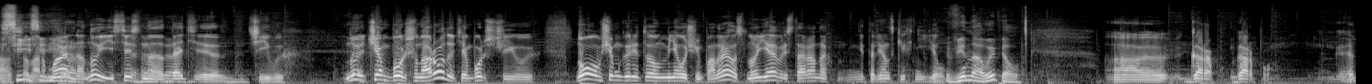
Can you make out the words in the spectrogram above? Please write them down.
Си, все сеньор. нормально. Ну и, естественно, Да. дать э, чаевых. Ну, и чем больше народу, тем больше чаевых. Ну, в общем, говорит, он мне очень понравилось, но я в ресторанах итальянских не ел. Вина выпил? А, гарп, гарпу. Э,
